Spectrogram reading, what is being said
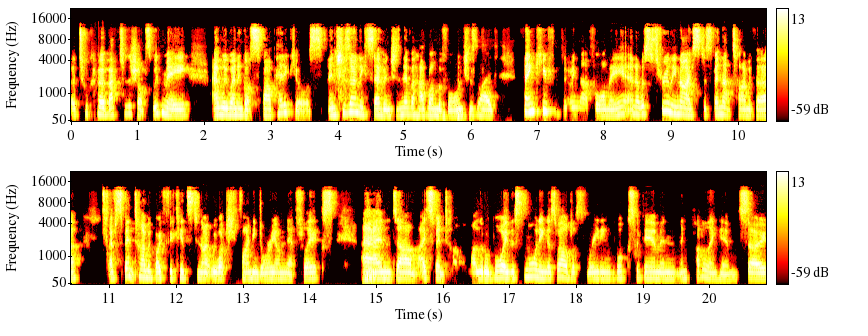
I uh, took her back to the shops with me and we went and got spa pedicures. And she's only seven she's never had one before and she's like thank you for doing that for me. And it was just really nice to spend that time with her. I've spent time with both the kids tonight. We watched finding dory on netflix. And um, i spent time with my little boy this morning as well just reading books with him and, and cuddling him. So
